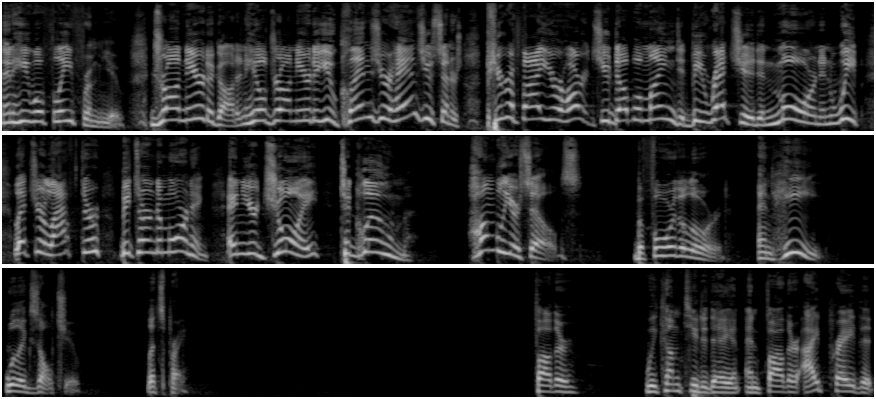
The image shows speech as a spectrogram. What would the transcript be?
and he will flee from you. Draw near to God, and he'll draw near to you. Cleanse your hands, you sinners. Purify your hearts, you double minded. Be wretched and mourn and weep. Let your laughter be turned to mourning, and your joy to gloom. Humble yourselves before the Lord, and he will exalt you. Let's pray. Father, we come to you today, and, and Father, I pray that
